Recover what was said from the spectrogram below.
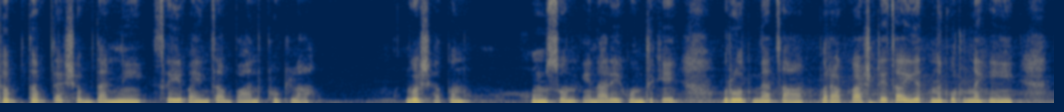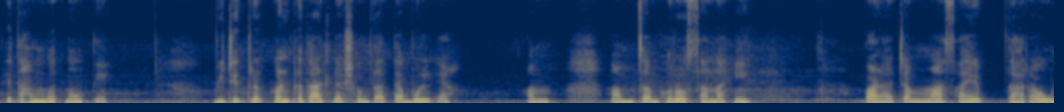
थपथपत्या शब्दांनी सईबाईंचा बांध फुटला. घशातून हुमसून येणारे हुंदके रोधण्याचा पराकाष्ठेचा यत्न करूनही ते थांबत नव्हते. विचित्र कंठ दाटल्या शब्दात त्या बोलल्या आम आमचा भरोसा नाही. बाळाच्या मासाहेब धाराऊ.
